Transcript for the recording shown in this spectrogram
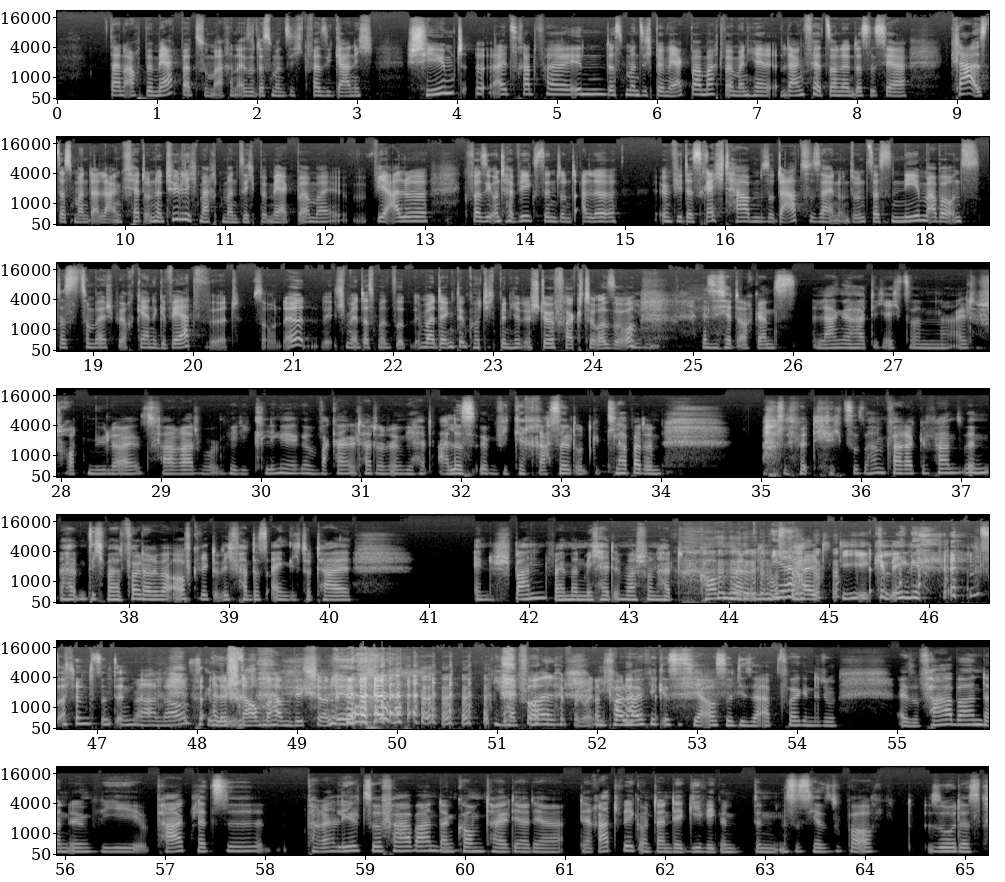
dann auch bemerkbar zu machen. Also, dass man sich quasi gar nicht schämt äh, als Radfahrerin, dass man sich bemerkbar macht, weil man hier langfährt, sondern dass es ja klar ist, dass man da langfährt. Und natürlich macht man sich bemerkbar, weil wir alle quasi unterwegs sind und alle irgendwie das Recht haben, so da zu sein und uns das nehmen, aber uns das zum Beispiel auch gerne gewährt wird. So, ne? Ich meine, dass man so immer denkt, oh Gott, ich bin hier der Störfaktor. So. Also ich hatte auch ganz lange hatte ich echt so eine alte Schrottmühle als Fahrrad, wo irgendwie die Klingel gewackelt hat und irgendwie hat alles irgendwie gerasselt und geklappert und also mit denen ich zusammen Fahrrad gefahren bin, hatten sich mal voll darüber aufgeregt und ich fand das eigentlich total entspannt, weil man mich halt immer schon hat kommen hören ich musste ja. halt die Klingel, sondern sind immer alle Alle Schrauben haben dich schon. Ja. ja, voll. Und voll häufig ist es ja auch so diese Abfolge, in der du also Fahrbahn, dann irgendwie Parkplätze parallel zur Fahrbahn, dann kommt halt ja der, der Radweg und dann der Gehweg. Und dann ist es ja super oft so, dass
